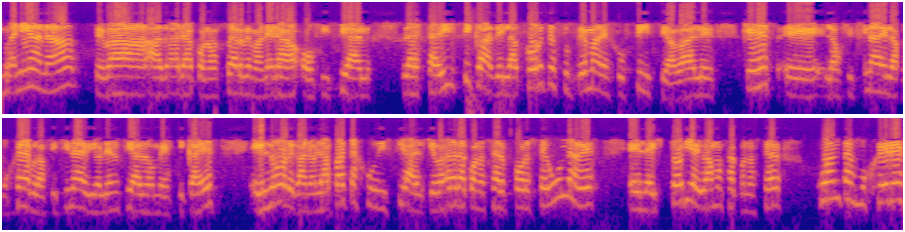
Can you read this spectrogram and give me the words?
mañana se va a dar a conocer de manera oficial la estadística de la Corte Suprema de Justicia, ¿vale? Que es eh, la Oficina de la Mujer, la Oficina de Violencia Doméstica, es el órgano, la pata judicial que va a dar a conocer por segunda vez en la historia y vamos a conocer cuántas mujeres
